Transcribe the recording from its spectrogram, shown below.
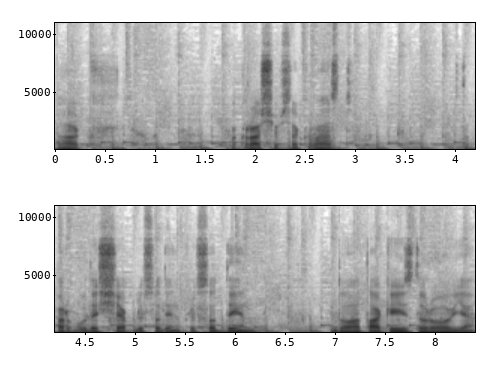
так. Покращився квест. Тепер буде ще плюс один плюс один до атаки і здоров'я.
